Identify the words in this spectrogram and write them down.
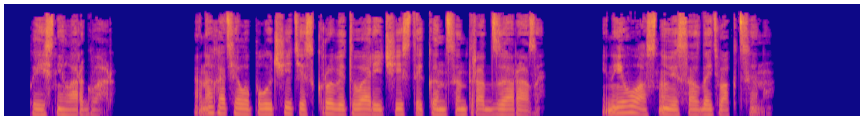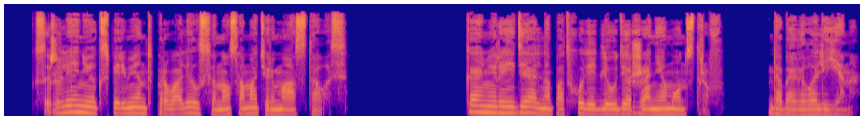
— пояснил Аргвар. Она хотела получить из крови твари чистый концентрат заразы и на его основе создать вакцину. К сожалению, эксперимент провалился, но сама тюрьма осталась. Камеры идеально подходят для удержания монстров. — добавила Лиена.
